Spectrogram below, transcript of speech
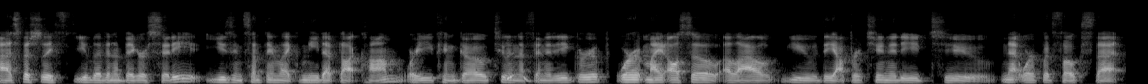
uh, especially if you live in a bigger city, using something like meetup.com, where you can go to an hmm. affinity group, where it might also allow you the opportunity to network with folks that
